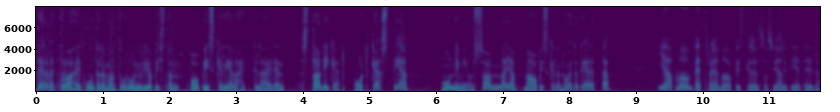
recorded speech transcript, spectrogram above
Tervetuloa hei kuuntelemaan Turun yliopiston opiskelijalähettiläiden StudyCat-podcastia. Mun nimi on Sanna ja mä opiskelen hoitotiedettä. Ja mä oon Petra ja mä opiskelen sosiaalitieteitä.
